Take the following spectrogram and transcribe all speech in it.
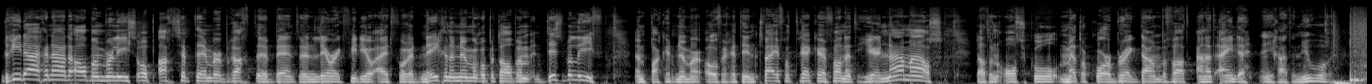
Drie dagen na de albumrelease op 8 september bracht de band een lyric video uit voor het negende nummer op het album Disbelief. Een pakkend nummer over het in twijfel trekken van het hiernamaals. Dat een oldschool metalcore breakdown bevat aan het einde. En je gaat het nu horen.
